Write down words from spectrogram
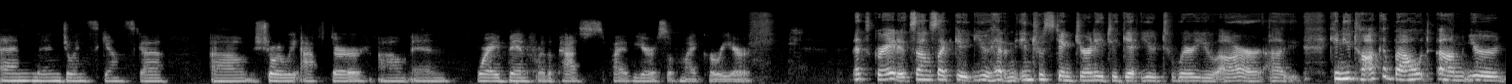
and then joined Skanska um, shortly after, um, and where I've been for the past five years of my career. That's great. It sounds like you had an interesting journey to get you to where you are. Uh, can you talk about um, your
